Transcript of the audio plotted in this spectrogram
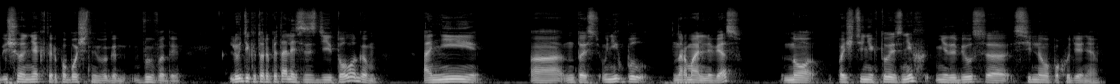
еще некоторые побочные выводы. Люди, которые питались с диетологом, они... а, ну, то есть у них был нормальный вес, но почти никто из них не добился сильного похудения.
